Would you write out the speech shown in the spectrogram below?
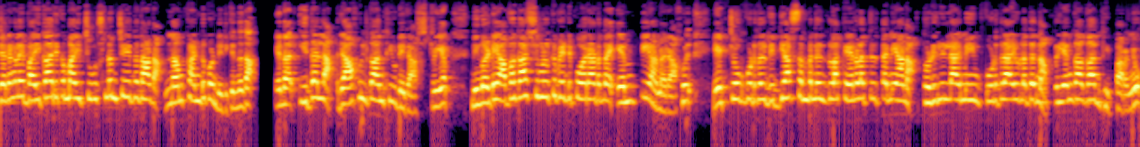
ജനങ്ങളെ വൈകാരികമായി ചൂഷണം ചെയ്യുന്നതാണ് നാം കണ്ടുകൊണ്ടിരിക്കുന്നത്. എന്നാൽ ഇതല്ല രാഹുൽ ഗാന്ധിയുടെ രാഷ്ട്രീയം. നിങ്ങളുടെ അവകാശങ്ങൾക്ക് വേണ്ടി പോരാടുന്ന എം പിയാണ് രാഹുൽ. ഏറ്റവും കൂടുതൽ വിദ്യാസമ്പന്നരുള്ള കേരളത്തിൽ തന്നെയാണ് തൊഴിലില്ലായ്മയും കൂടുതലായുള്ളതെന്ന് പ്രിയങ്ക ഗാന്ധി പറഞ്ഞു.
